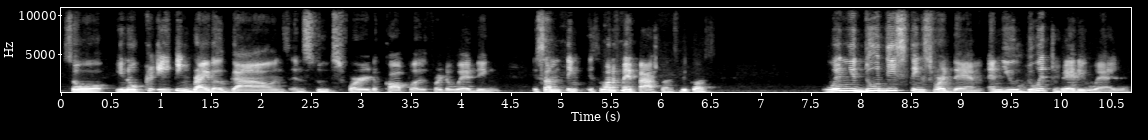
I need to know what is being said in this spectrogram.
So, you know, creating bridal gowns and suits for the couple for the wedding is something, it's one of my passions because when you do these things for them and you do it very well,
